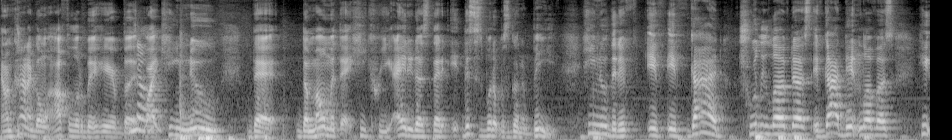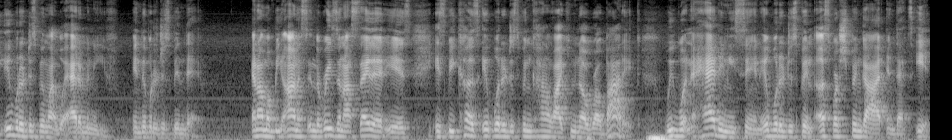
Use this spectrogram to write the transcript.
and I'm kind of going off a little bit here, but no. like he knew that the moment that he created us that it, this is what it was going to be. He knew that if if if god truly loved us if god didn't love us he it would have just been like with adam and eve and it would have just been that. And i'm gonna be honest and the reason i say that is is because it would have just been kind of like you know robotic. We wouldn't have had any sin. It would have just been us worshiping god and that's it.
